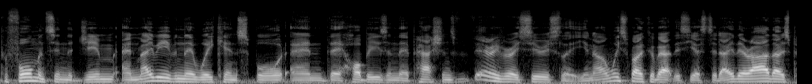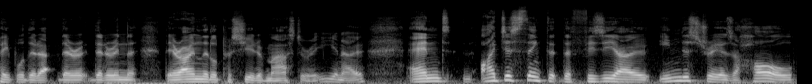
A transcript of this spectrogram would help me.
performance in the gym and maybe even their weekend sport and their hobbies and their passions very, very seriously. You know, and we spoke about this yesterday. There are those people that are that are, that are in the, their own little pursuit of mastery. You know, and I just think that the physio industry as a whole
